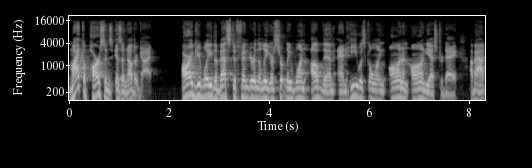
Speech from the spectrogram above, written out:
Micah Parsons is another guy, arguably the best defender in the league, or certainly one of them. And he was going on and on yesterday about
